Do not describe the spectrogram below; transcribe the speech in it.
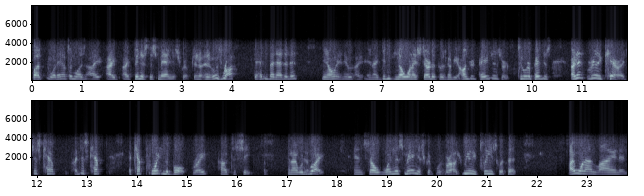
But what happened was I I, I finished this manuscript and it was rough. It hadn't been edited you know and, it, I, and I didn't know when I started if it was going to be 100 pages or 200 pages. I didn't really care. I just kept I just kept I kept pointing the boat right out to sea. And I would write and so when this manuscript was where I was really pleased with it, I went online and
